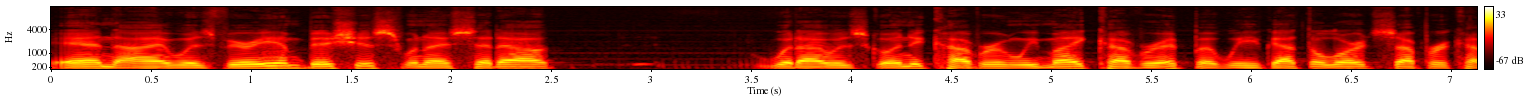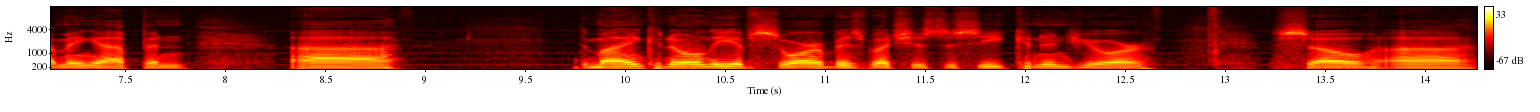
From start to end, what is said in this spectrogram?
And I was very ambitious when I set out what I was going to cover, and we might cover it, but we've got the Lord's Supper coming up, and uh, the mind can only absorb as much as the seat can endure. So, uh,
